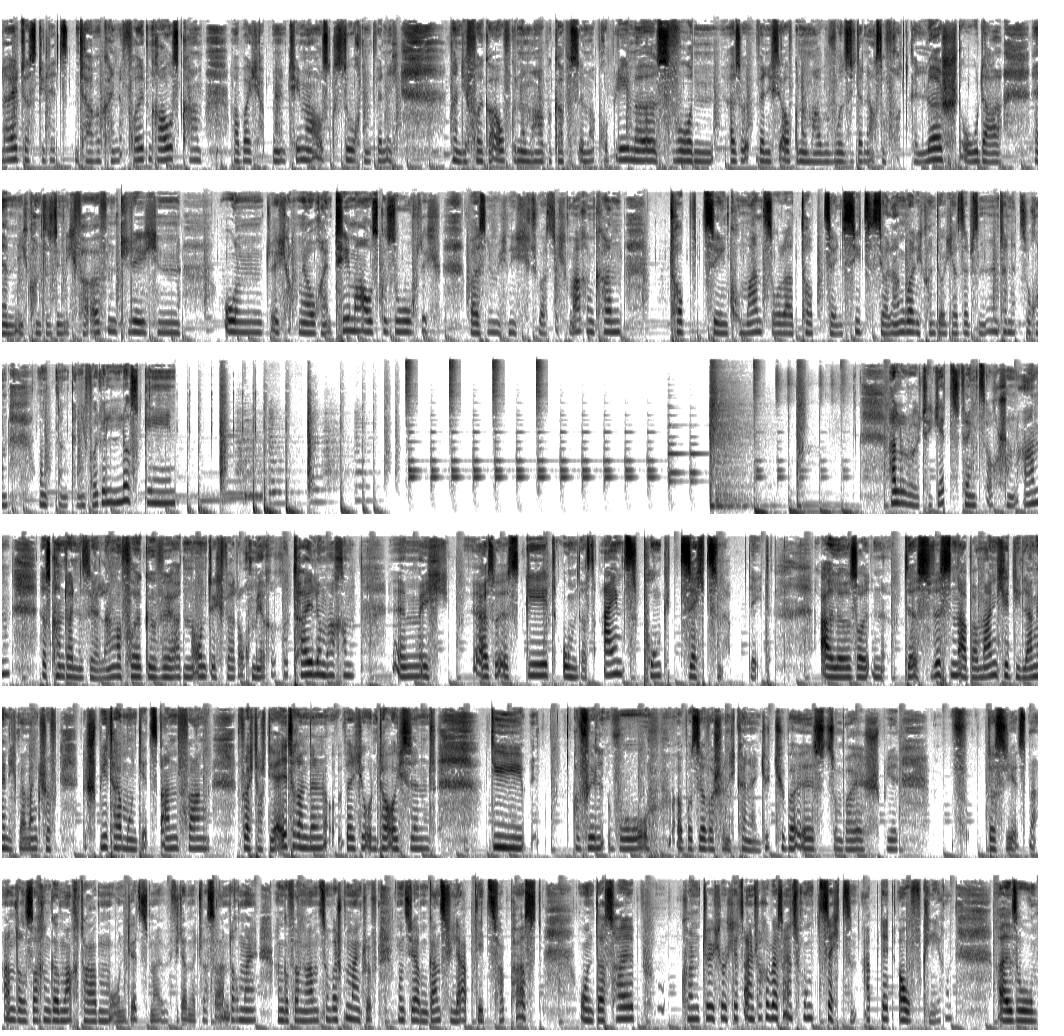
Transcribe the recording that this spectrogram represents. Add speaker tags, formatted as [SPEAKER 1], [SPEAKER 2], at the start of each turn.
[SPEAKER 1] leid, dass die letzten Tage keine Folgen rauskamen, aber ich habe mir ein Thema ausgesucht und wenn ich dann die Folge aufgenommen habe, gab es immer Probleme. Es wurden, also wenn ich sie aufgenommen habe, wurde sie danach sofort gelöscht oder ähm, ich konnte sie nicht veröffentlichen. Und ich habe mir auch ein Thema ausgesucht. Ich weiß nämlich nicht, was ich machen kann. Top 10 Commands oder Top 10 Seeds ist ja langweilig. Könnt ihr euch ja selbst im Internet suchen. Und dann kann die Folge losgehen. Hallo Leute, jetzt fängt's auch schon an. Das könnte eine sehr lange Folge werden und ich werde auch mehrere Teile machen. Ähm, ich, also es geht um das 1.16 Update. Alle sollten das wissen, aber manche, die lange nicht mehr Minecraft gespielt haben und jetzt anfangen, vielleicht auch die Älteren, wenn welche unter euch sind, die wo aber sehr wahrscheinlich keiner YouTuber ist, zum Beispiel, dass sie jetzt mal andere Sachen gemacht haben und jetzt mal wieder mit was anderem angefangen haben, zum Beispiel Minecraft. Und sie haben ganz viele Updates verpasst und deshalb könnte ich euch jetzt einfach über das 1.16 Update aufklären. Also,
